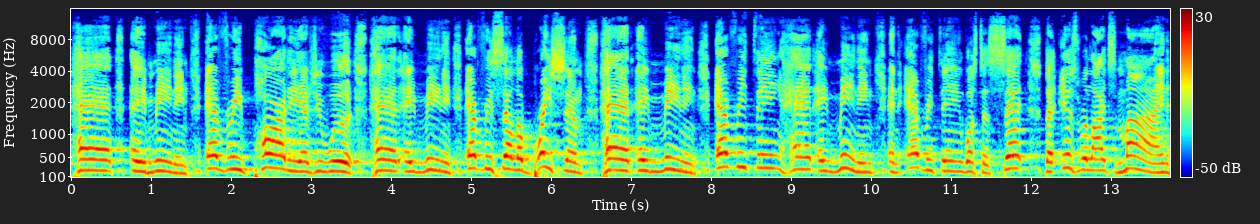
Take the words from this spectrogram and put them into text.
had a meaning. Every party, as you would, had a meaning. Every celebration had a meaning. Everything had a meaning, and everything was to set the Israelites' mind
